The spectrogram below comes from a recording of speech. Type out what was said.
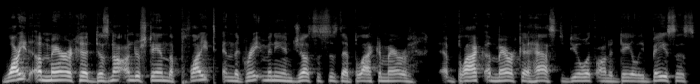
White America does not understand the plight and the great many injustices that Black America, Black America has to deal with on a daily basis.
